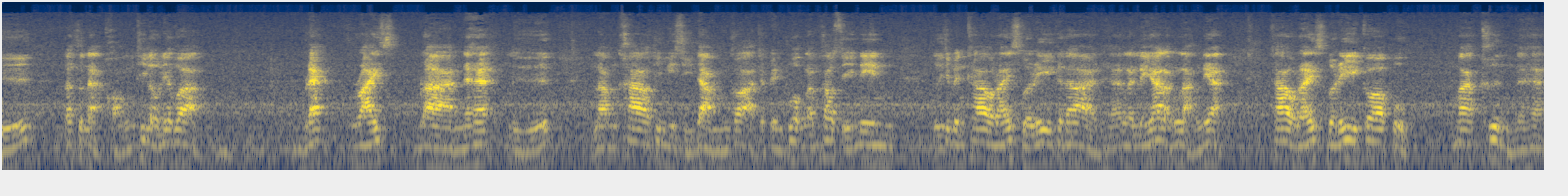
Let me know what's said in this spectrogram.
อลักษณะของที่เราเรียกว่า black rice bran นะฮะหรือลำข้าวที่มีสีดำก็อาจจะเป็นพวกลำข้าวสีนิน หรือจะเป็นข้าวไรซ์เบอร์รี่ก็ได้นะฮะระยะหลังๆเนี่ย ข้าวไรซ์เบอร์รี่ก็ปลูกมากขึ้นนะฮะ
